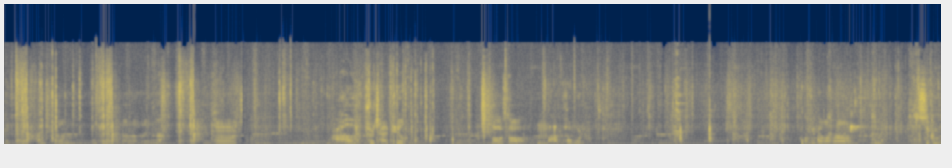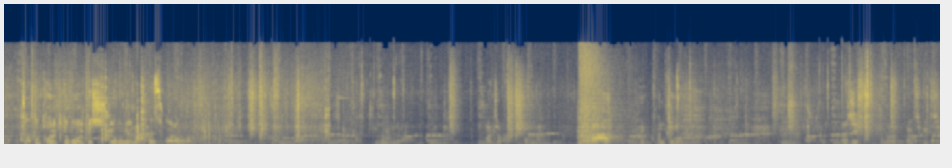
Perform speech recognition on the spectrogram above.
183.5도 달라 그랬나? 어 아우 불 잘 피워. 넣어서 음. 막 버무려. 거기다가 형 음. 지금 조금 덜 뜨거울 때 식용유를 한 숟가락만. 뜨거우냐? 만져봐 뜨겁나? 안 뜨거. 아직 어 그렇지 그렇지.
